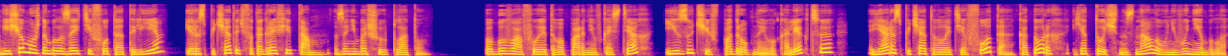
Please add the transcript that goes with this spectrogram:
Еще можно было зайти в фотоателье и распечатать фотографии там, за небольшую плату. Побывав у этого парня в гостях и изучив подробно его коллекцию, я распечатывала те фото, которых я точно знала у него не было,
